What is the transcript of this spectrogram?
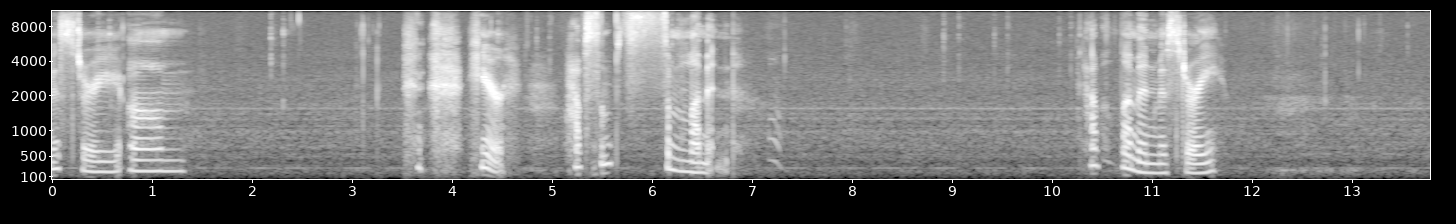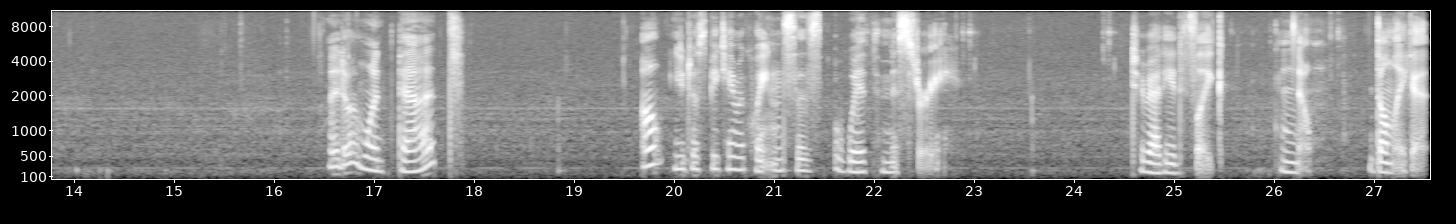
Mystery. Um. here, have some some lemon. Have a lemon, mystery. I don't want that. Oh, you just became acquaintances with Mystery. Too bad he's like, no, don't like it.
